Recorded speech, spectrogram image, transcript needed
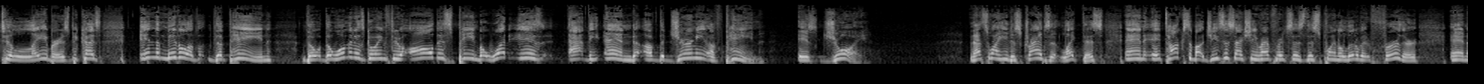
to labor? Is because in the middle of the pain, the, the woman is going through all this pain, but what is at the end of the journey of pain is joy. That's why he describes it like this. And it talks about, Jesus actually references this point a little bit further in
